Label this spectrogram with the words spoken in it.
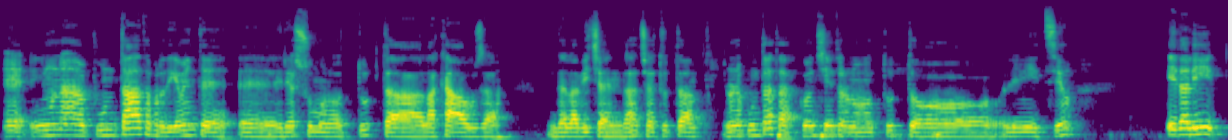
E in una puntata praticamente eh, riassumono tutta la causa della vicenda, cioè tutta in una puntata concentrano tutto l'inizio e da lì,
